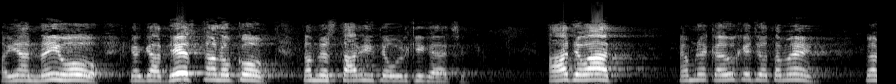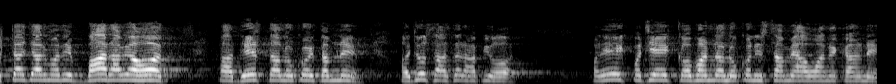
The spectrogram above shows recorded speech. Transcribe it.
અહીંયા નહીં હો, કેમ કે આ દેશના લોકો તમને સારી રીતે ઓળખી ગયા છે. આ જ વાત એમણે કહ્યું કે જો તમે ભ્રષ્ટાચારમાંથી બહાર આવ્યા હોત, તો આ દેશના લોકોએ તમને હજુ શાસન આપ્યું હોત. પણ એક પછી એક કૌભાંડના લોકોની સામે આવવાને કારણે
